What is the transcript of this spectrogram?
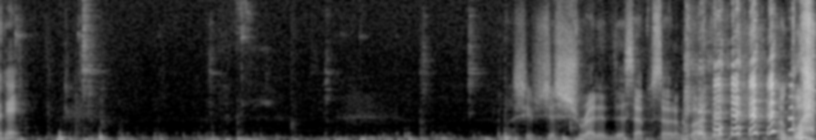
Okay. She's just shredded this episode. I'm glad. That, I'm glad.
